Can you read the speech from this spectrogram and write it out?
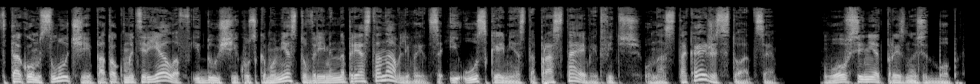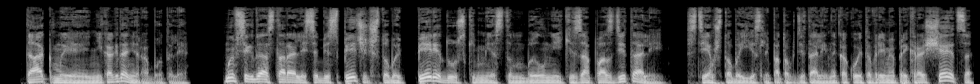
В таком случае поток материалов, идущий к узкому месту, временно приостанавливается, и узкое место простаивает, ведь у нас такая же ситуация. Вовсе нет, произносит Боб. Так мы никогда не работали. Мы всегда старались обеспечить, чтобы перед узким местом был некий запас деталей. С тем, чтобы, если поток деталей на какое-то время прекращается,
